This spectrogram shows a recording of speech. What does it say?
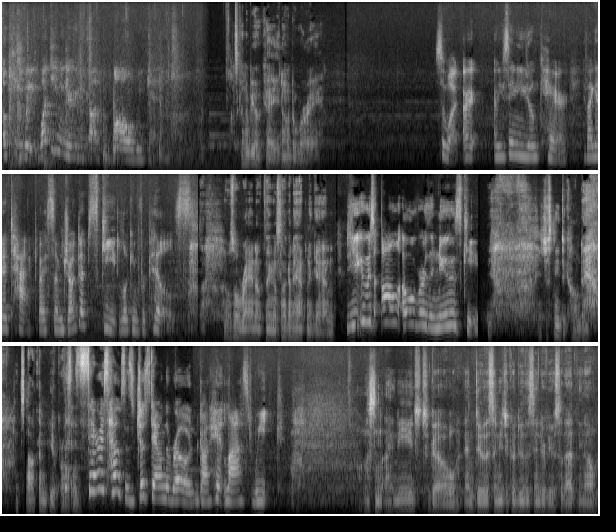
Okay, wait, what do you mean you're gonna be gone all weekend? It's gonna be okay. You don't have to worry. So what? Are are you saying you don't care if I get attacked by some drugged up skeet looking for pills? It was a random thing. It's not gonna happen again. It was all over the news, Keith. You just need to calm down. It's not gonna be a problem. Sarah's house is just down the road got hit last week. Listen, I need to go and do this. I need to go do this interview so that, you know,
